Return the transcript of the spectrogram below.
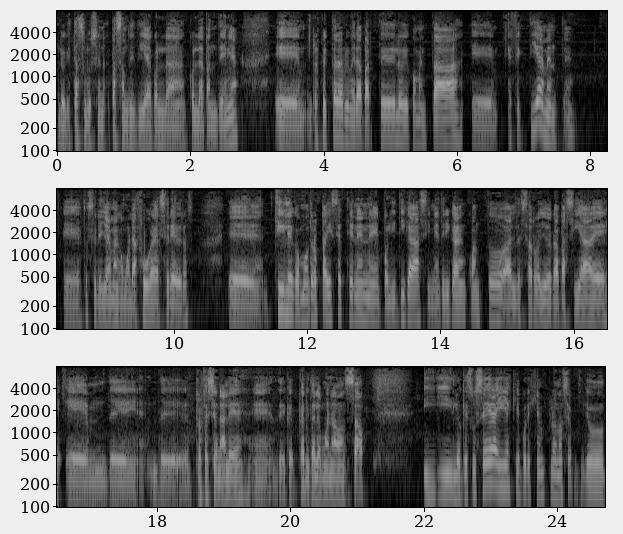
lo que está pasando hoy día con la, con la pandemia. respecto a la primera parte de lo que comentaba, efectivamente, esto se le llama como la fuga de cerebros. Eh, Chile, como otros países, tienen eh, políticas asimétricas en cuanto al desarrollo de capacidades eh, de, profesionales de capital humano avanzado. Y, lo que sucede ahí es que, por ejemplo, no sé, yo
